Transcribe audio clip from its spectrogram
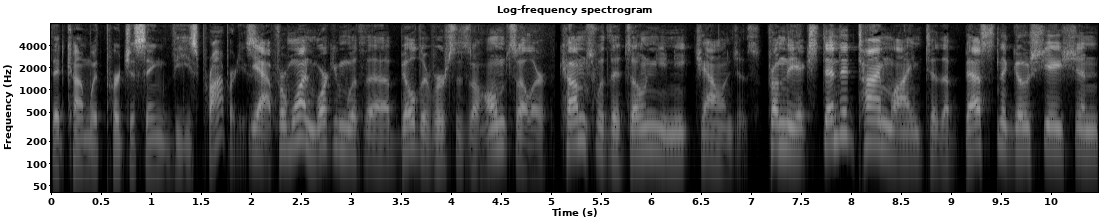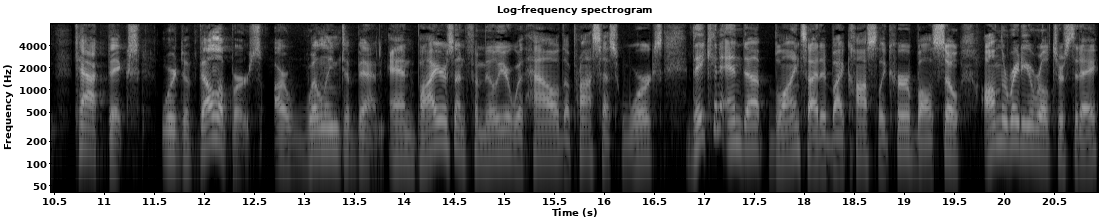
that come with purchasing these properties. Yeah, for one, working with a builder versus a home seller comes with its own unique challenges. From the extended timeline to the best negotiation tactics tactics where developers are willing to bend. And buyers unfamiliar with how the process works, they can end up blindsided by costly curveballs. So, on the Radio Realtors today,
